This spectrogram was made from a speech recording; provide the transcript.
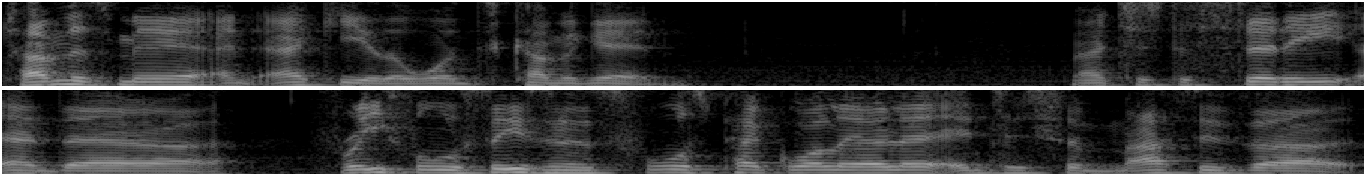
Transmere and Eki are the ones coming in. Manchester City and their uh, free fall season has forced Pep Guardiola into some massive uh,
